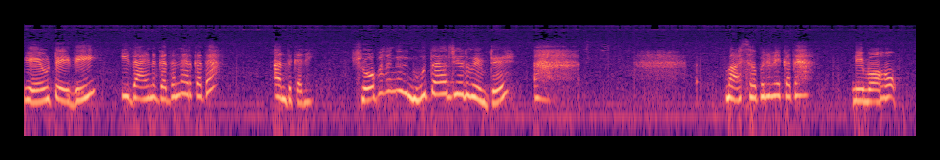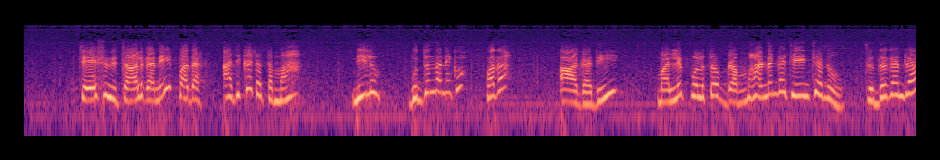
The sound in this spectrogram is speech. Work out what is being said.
ఏమిటి ఇది? ఇది ఆయన గదన్నారు కదా అందుకని. శోభనంగా నువ్వు తయారు చేయడం ఏమిటి? మా శోభనమే కదా. నీ మొహం. చేసింది చాలు గాని పద. అది కదమ్మా నీలు బుద్ధుందా నీకు? పద. ఆ గది మల్లెపూలతో బ్రహ్మాండంగా చేయించాను. చూద్దుగన్రా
